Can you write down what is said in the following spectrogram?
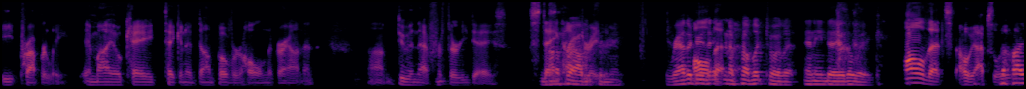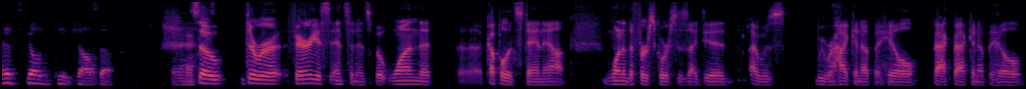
eat properly? Am I okay taking a dump over a hole in the ground and um, doing that for 30 days? Staying Not a problem hydrated. for me. Rather do All that, that- in a public toilet any day of the week. All that's oh, absolutely. The hardest skill to teach, also. Eh, So there were various incidents, but one that uh, a couple that stand out. One of the first courses I did, I was we were hiking up a hill, backpacking up a hill,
